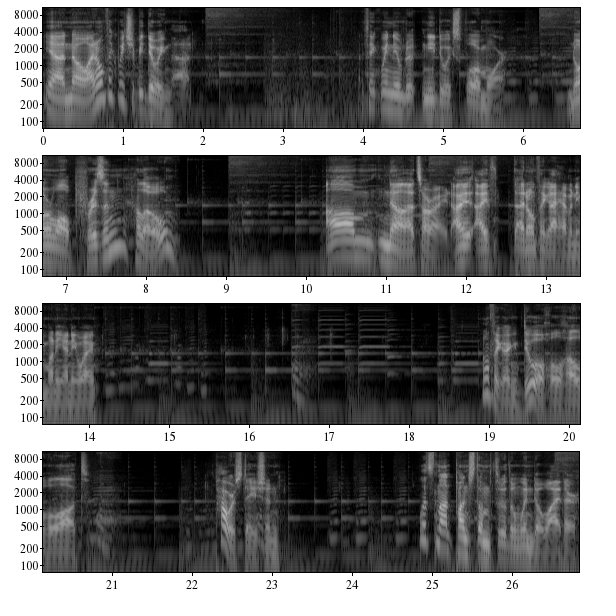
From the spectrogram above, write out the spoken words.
Yeah, no, I don't think we should be doing that. I think we need to, need to explore more. Norwall Prison? Hello? Um, no, that's alright. I, I, I don't think I have any money anyway. I don't think I can do a whole hell of a lot. Power station. Let's not punch them through the window either.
